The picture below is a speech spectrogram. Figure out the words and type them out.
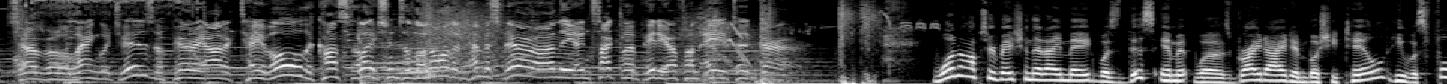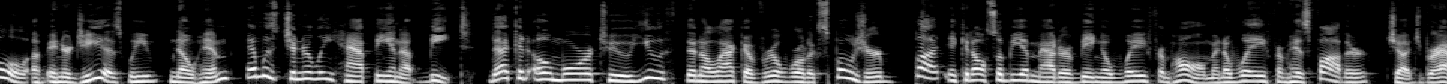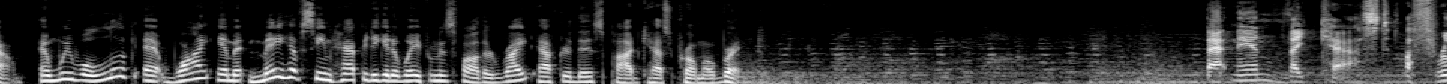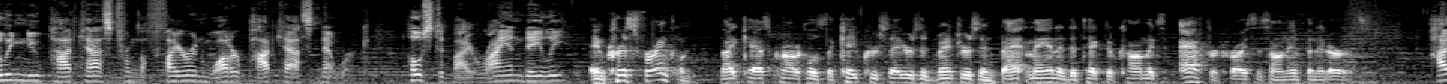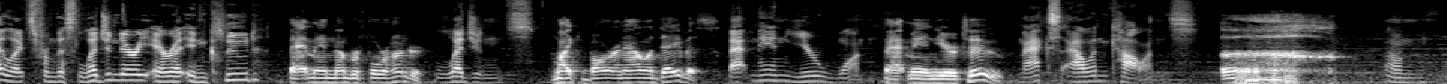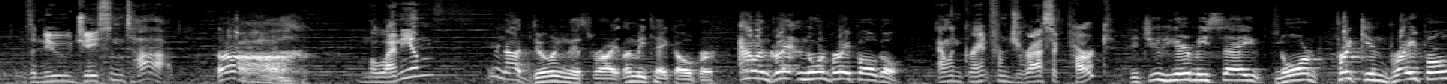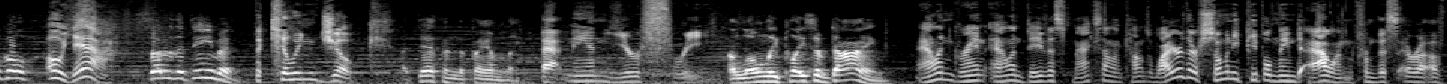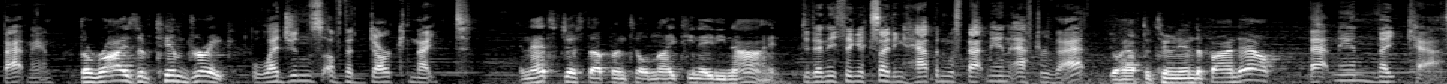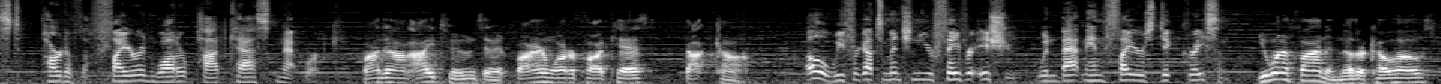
Several languages, a periodic table, the constellations of the Northern Hemisphere, and the encyclopedia from A to G. One observation that I made was this Emmett was bright eyed and bushy tailed. He was full of energy as we know him and was generally happy and upbeat. That could owe more to youth than a lack of real world exposure, but it could also be a matter of being away from home and away from his father, Judge Brown. And we will look at why Emmett may have seemed happy to get away from his father right after this podcast promo break. Batman Nightcast, a thrilling new podcast from the Fire and Water Podcast Network, hosted by Ryan Daly and Chris Franklin. Nightcast chronicles the Cape Crusaders' adventures in Batman and Detective Comics after Crisis on Infinite Earths. Highlights from this legendary era include Batman number 400, Legends, Mike Barr and Alan Davis, Batman Year 1, Batman Year 2, Max Allan Collins, Ugh. um, the new Jason Todd, Ugh. Millennium, You're not doing this right. Let me take over. Alan Grant and Norm Breyfogle. Alan Grant from Jurassic Park. Did you hear me say Norm freaking Breyfogle? Oh, yeah, Son of the Demon. The Killing Joke, A Death in the Family. Batman Year 3. A Lonely Place of Dying. Alan Grant, Alan Davis, Max Allan Collins. Why are there so many people named Alan from this era of Batman? The Rise of Tim Drake. Legends of the Dark Knight. And that's just up until 1989. Did anything exciting happen with Batman after that? You'll have to tune in to find out. Batman Nightcast, part of the Fire and Water Podcast Network. Find it on iTunes and at fireandwaterpodcast.com. Oh, we forgot to mention your favorite issue when Batman fires Dick Grayson. You want to find another co host?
